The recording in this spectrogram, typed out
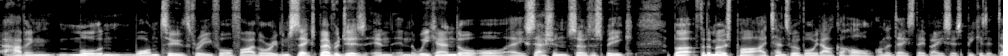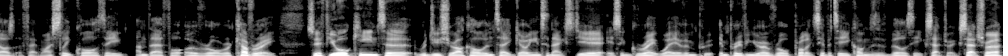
having more than one, two, three, four, five, or even six beverages in, in the weekend or, or a session, so to speak. But for the most part, I tend to avoid alcohol on a day to day basis because it does affect my sleep quality and therefore overall recovery. So if you're keen to reduce your alcohol intake going into next year, it's a great way of imp- improving your overall productivity, cognitive ability, etc., etc.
